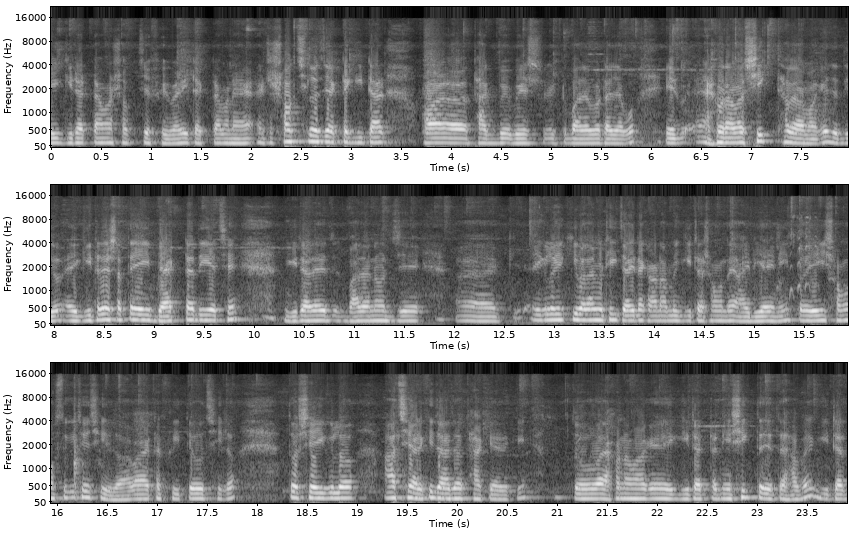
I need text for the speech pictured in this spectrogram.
এই গিটারটা আমার সবচেয়ে ফেভারিট একটা মানে একটা শখ ছিল যে একটা গিটার থাকবে, বেশ একটু বাজাবো টাজাবো এর, এখন আবার শিখতে হবে আমাকে, যদিও এই গিটারের সাথে এই ব্যাগটা দিয়েছে, গিটারের বাজানোর যে এগুলোকে কী বলে আমি ঠিক জানি না, কারণ আমি গিটার সম্বন্ধে আইডিয়াই নেই। তো এই সমস্ত কিছুই ছিল, আবার একটা ফ্রিতেও ছিল। তো সেইগুলো আছে আর কি, যা যা থাকে আর কি। তো এখন আমাকে গিটারটা নিয়ে শিখতে যেতে হবে। গিটার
